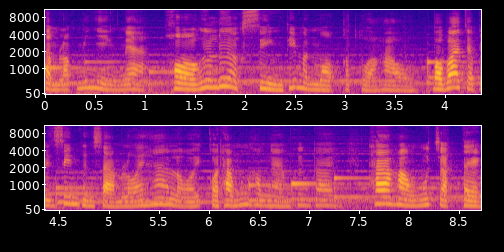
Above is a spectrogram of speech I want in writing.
สำหรับมิหญิงเนี่ยขอให้เลือกสิ่งที่มันเหมาะกับตัวเฮาบอกว่าจะเป็นสิ้นถึง300 500 ก็ทำให้เฮางามขึ้นได้ ถ้าเฮารู้จักแต่ง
